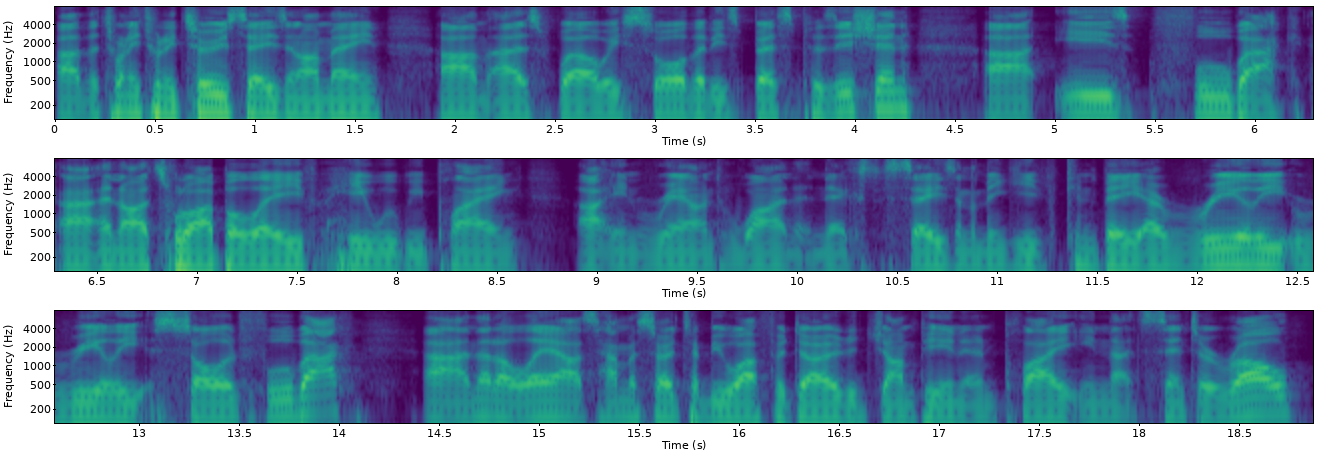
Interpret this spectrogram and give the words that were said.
uh, the 2022 season, I mean, um, as well. We saw that his best position uh, is fullback, uh, and that's what I believe he will be playing. Uh, in round one next season, I think he can be a really, really solid fullback, uh, and that allows Hamiso Tabuai-Fidow to jump in and play in that centre role.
